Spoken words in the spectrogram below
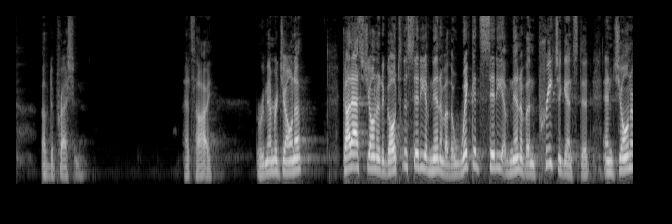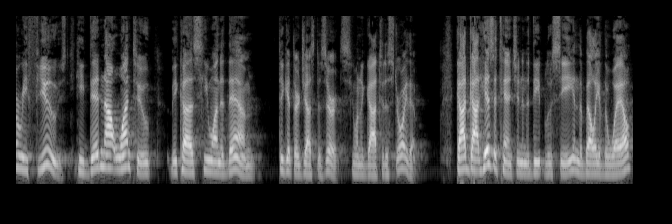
of depression. That's high. But remember Jonah? God asked Jonah to go to the city of Nineveh, the wicked city of Nineveh, and preach against it. And Jonah refused. He did not want to because he wanted them to get their just deserts. He wanted God to destroy them. God got his attention in the deep blue sea, in the belly of the whale.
